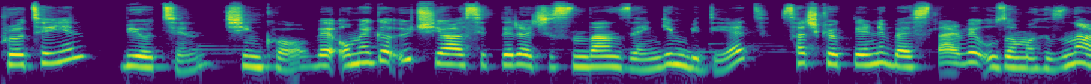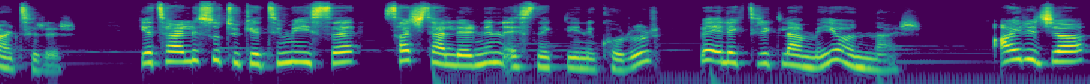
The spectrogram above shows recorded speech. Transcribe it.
Protein, biyotin, çinko ve omega 3 yağ asitleri açısından zengin bir diyet saç köklerini besler ve uzama hızını artırır. Yeterli su tüketimi ise saç tellerinin esnekliğini korur ve elektriklenmeyi önler. Ayrıca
